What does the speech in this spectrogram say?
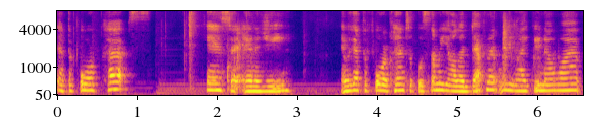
Got the four of cups, Cancer energy. And we got the four of pentacles. Some of y'all are definitely like, you know what?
